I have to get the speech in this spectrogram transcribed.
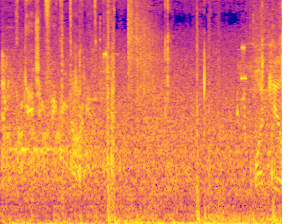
Engaging fleeting target. One kill.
